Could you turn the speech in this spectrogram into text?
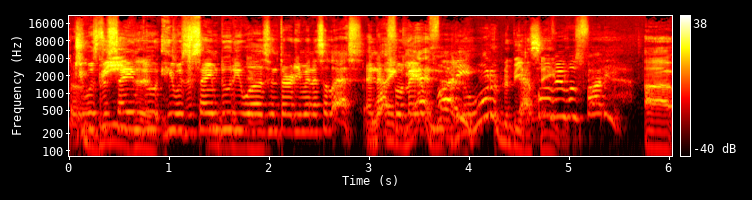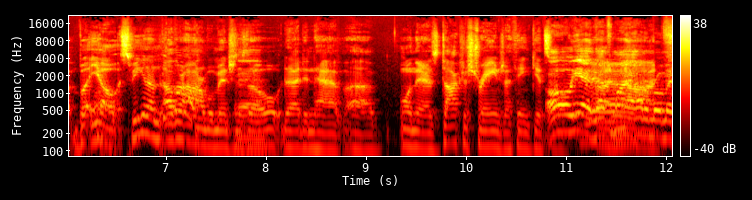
He to was the be same dude. He was the same dude he was in Thirty Minutes or Less, and that's Well, what made again, him funny. I don't want him to be that the same movie dude. was funny. Uh, but yo, speaking of other honorable mentions Yeah. though that I didn't have uh, on there is Doctor Strange. I think gets. Oh yeah, a that's my nod honorable for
